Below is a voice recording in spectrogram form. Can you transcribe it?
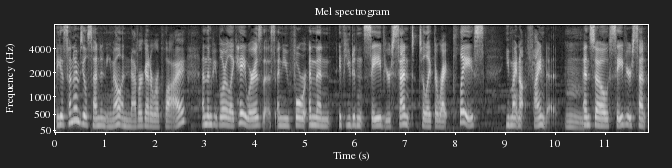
Because sometimes you'll send an email and never get a reply. And then people are like, hey, where is this? And you for and then if you didn't save your sent to like the right place, you might not find it. Mm. And so, save your sent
